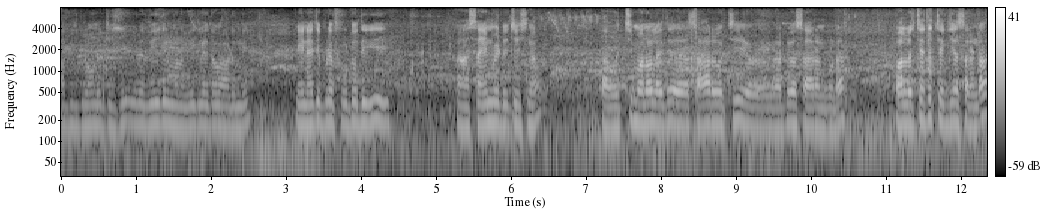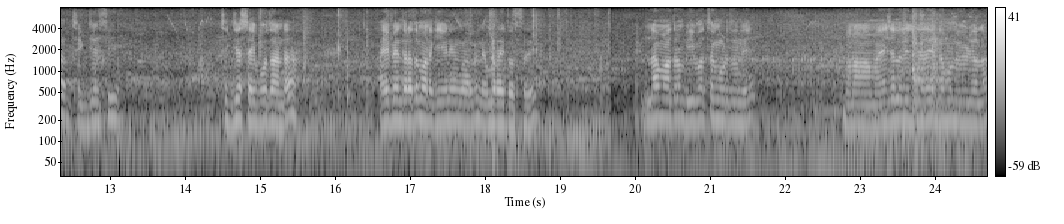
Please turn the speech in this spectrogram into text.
ఆఫీస్ గ్రౌండ్ వచ్చేసి. ఇక్కడ వెహికల్ మన వెహికల్ అయితే ఆడుంది నేనైతే ఇప్పుడే ఫోటో దిగి సైన్ పెట్టి వచ్చేసిన. వచ్చి మన వాళ్ళు అయితే సార్ వచ్చి ఆర్టీఓ సార్ అనుకుంటా. వాళ్ళు వచ్చి అయితే చెక్ చేస్తారంట. చెక్ చేసి చెక్ చేసి అయిపోతాండ అయిపోయిన తర్వాత మనకి ఈవినింగ్ వరకు నెంబర్ అయితే వస్తుంది. ఎండ మాత్రం బీభత్సం కొడుతుంది. మన మహేష్ అన్న తెలుసు కదా ఇంతకుముందు వీడియోలో.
